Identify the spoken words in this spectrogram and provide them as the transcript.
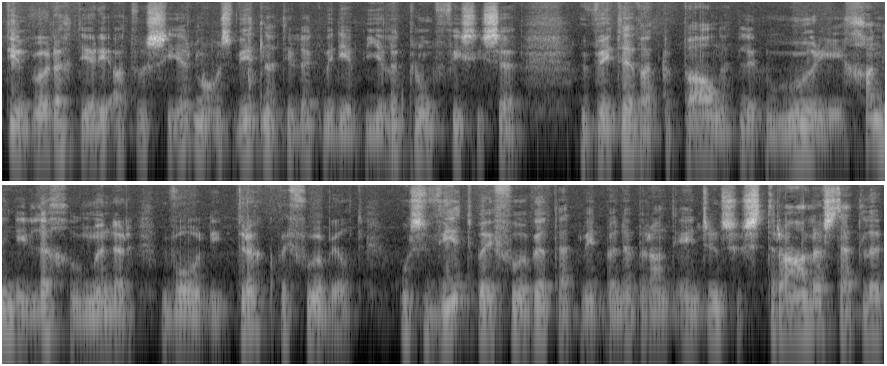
teenwoordig deur die atmosfeer, maar ons weet natuurlik met die hele klomp fisiese wette wat bepaal natuurlik hoe hoër jy gaan in die lug, hoe minder word die druk byvoorbeeld. Ons weet byvoorbeeld dat met binnebrand engines so stralers dat hulle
